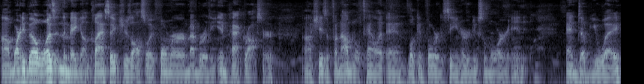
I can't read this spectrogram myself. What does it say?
Uh, Marti Belle was in the Mae Young Classic. She was also a former member of the Impact roster. Uh, she's a phenomenal talent, and looking forward to seeing her do some more in NWA.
